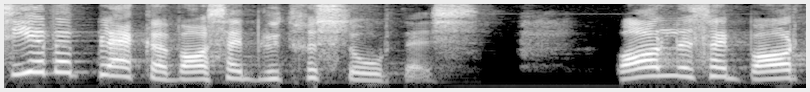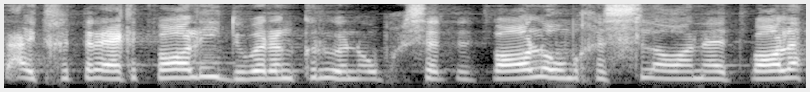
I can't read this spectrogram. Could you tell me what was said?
sewe plekke waar sy bloed gestort is. Waar hulle sy baard uitgetrek het, waar hulle die doringkroon opgesit het, waar hulle hom geslaan het, waar hulle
